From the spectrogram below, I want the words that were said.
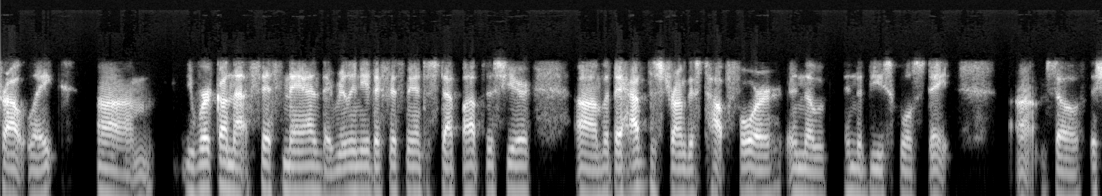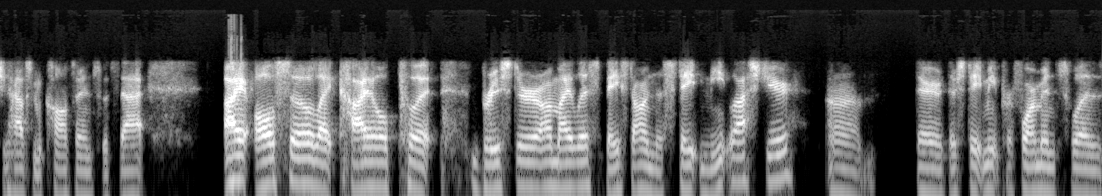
Trout Lake. Um, you work on that fifth man. They really need their fifth man to step up this year, um, but they have the strongest top four in the in the B school state. Um, so they should have some confidence with that. I also, like Kyle, put Brewster on my list based on the state meet last year. Um, their their state meet performance was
